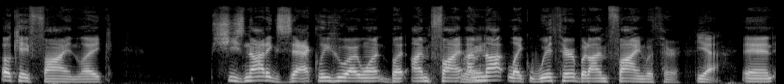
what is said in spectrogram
okay, fine, like, she's not exactly who I want, but I'm fine. Right. I'm not like with her, but I'm fine with her. Yeah. And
